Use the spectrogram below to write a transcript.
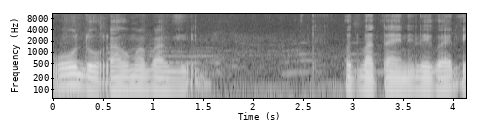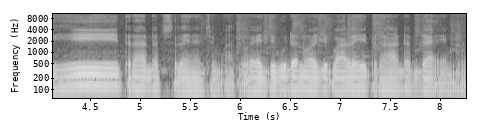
wudhu lahuma bagi. Khutbata ini terhadap selain Jumat wajib dan wajib alaihi terhadap daimul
